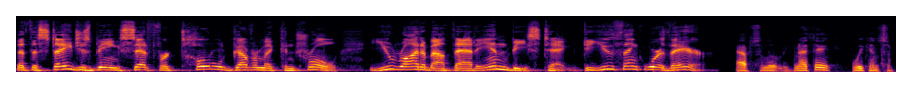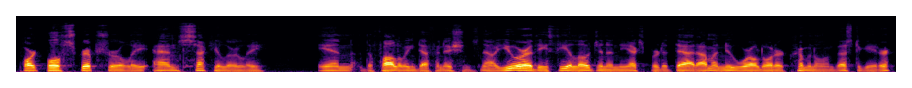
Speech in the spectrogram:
that the stage is being set for total government control. You write about that in Beast Tech. Do you think we're there? Absolutely. And I think we can support both scripturally and secularly in the following definitions. Now, you are the theologian and the expert at that. I'm a New World Order criminal investigator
